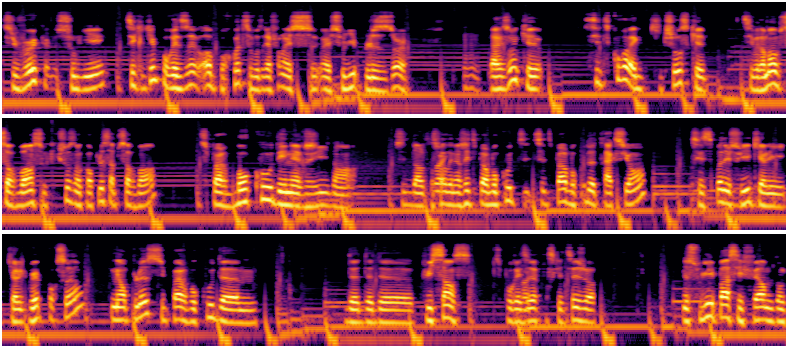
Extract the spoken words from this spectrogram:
Tu veux que le soulier. Tu sais, quelqu'un pourrait dire, oh, pourquoi tu voudrais faire un, sou- un soulier plus dur? Mhm. La raison est que si tu cours avec quelque chose que c'est vraiment absorbant sur quelque chose d'encore plus absorbant, tu perds beaucoup d'énergie dans, dans le transfert Ouais. d'énergie, tu perds beaucoup, tu, perds beaucoup de traction. Parce que c'est pas des souliers qui a, les, qui a le grip pour ça. Mais en plus, tu perds beaucoup de, de, de, de puissance, tu pourrais Ouais. dire. Parce que tu sais, genre, le soulier est pas assez ferme. Donc,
